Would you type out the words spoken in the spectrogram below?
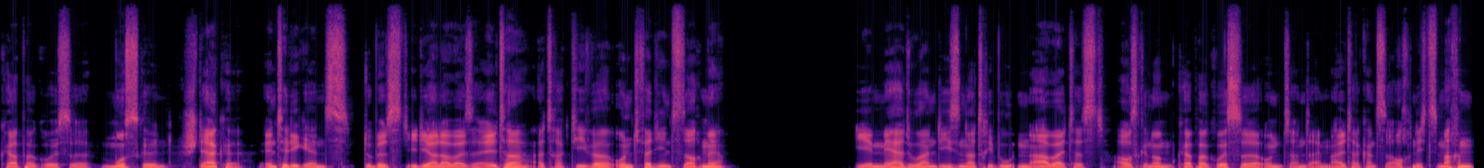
Körpergröße, Muskeln, Stärke, Intelligenz. Du bist idealerweise älter, attraktiver und verdienst auch mehr. Je mehr du an diesen Attributen arbeitest, ausgenommen Körpergröße und an deinem Alter kannst du auch nichts machen,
